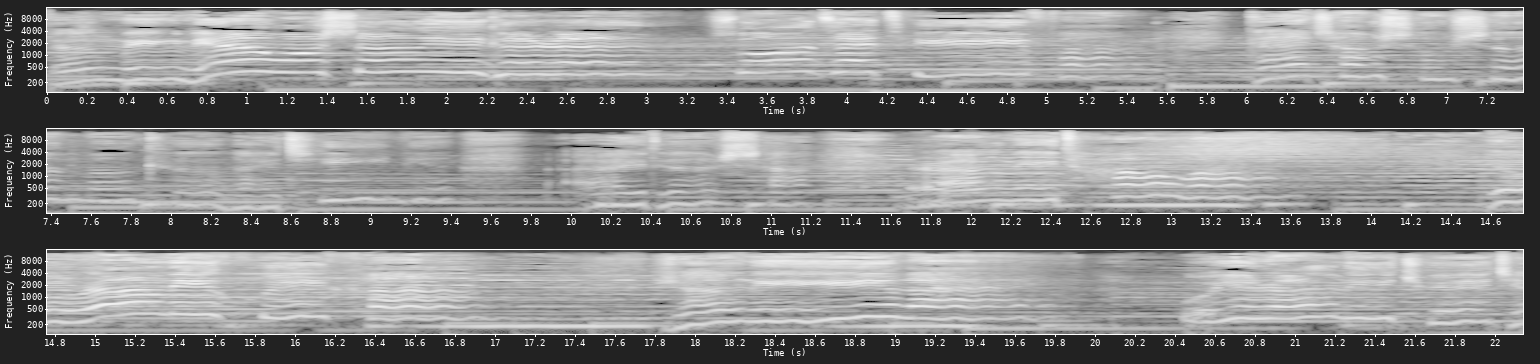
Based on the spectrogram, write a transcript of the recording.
等明年我剩一个人坐在堤防。该唱首什么歌来纪念爱的傻？让你逃亡，又让你悔恨，让你依赖，我也让你倔强。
